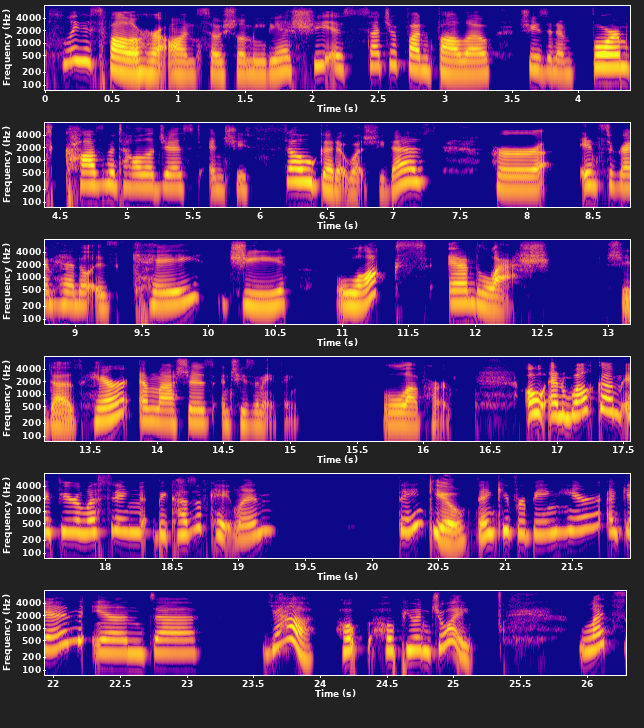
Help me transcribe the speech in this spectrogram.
please follow her on social media. She is such a fun follow. She's an informed cosmetologist and she's so good at what she does. Her Instagram handle is KG Locks and Lash. She does hair and lashes and she's amazing. Love her. Oh, and welcome if you're listening because of Caitlin. Thank you. Thank you for being here again. And uh, yeah, hope hope you enjoy. Let's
